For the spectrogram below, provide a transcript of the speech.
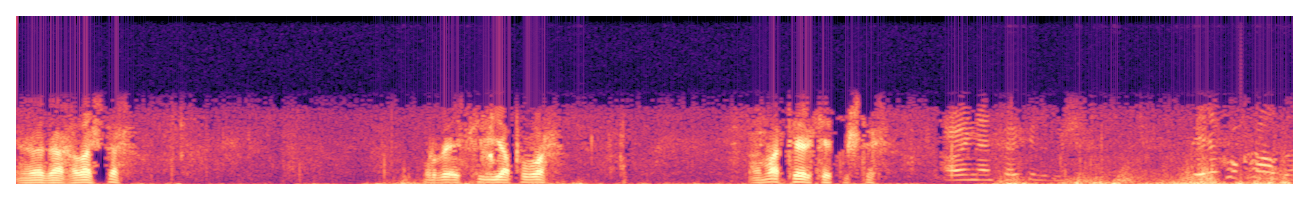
Evet arkadaşlar. Burada eski bir yapı var. Ama terk etmişler. Aynen terk edilmiş. Deli koku aldı.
